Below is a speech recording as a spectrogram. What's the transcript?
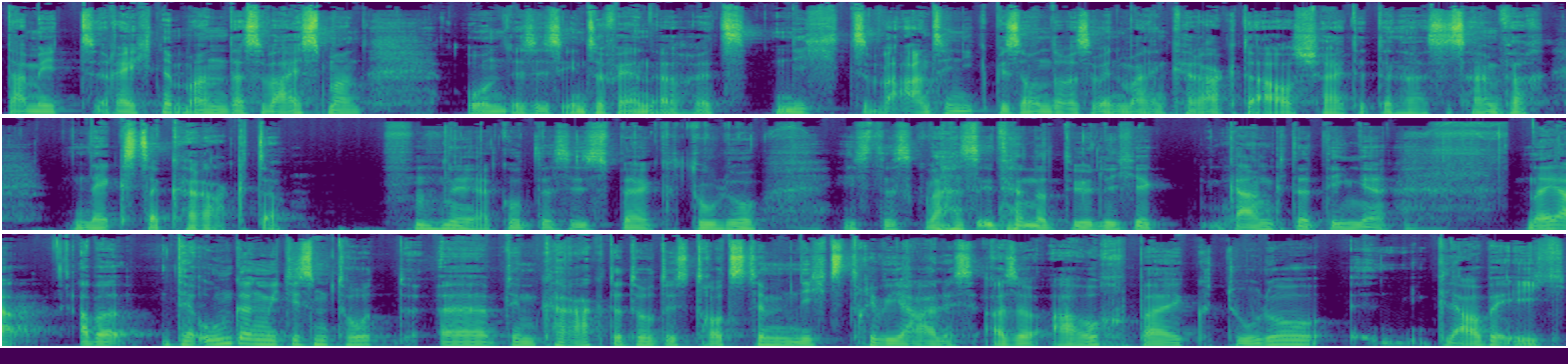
Damit rechnet man, das weiß man. Und es ist insofern auch jetzt nichts wahnsinnig Besonderes, wenn mal ein Charakter ausscheidet, dann heißt es einfach nächster Charakter. Naja gut, das ist bei Cthulhu, ist das quasi der natürliche Gang der Dinge. Naja, aber der Umgang mit diesem Tod, äh, dem Charaktertod, ist trotzdem nichts Triviales. Also auch bei Cthulhu, glaube ich,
